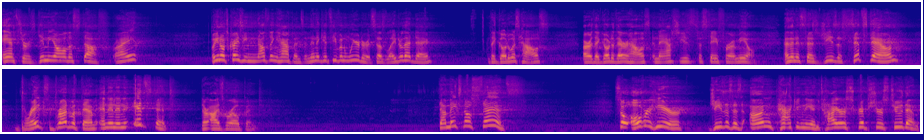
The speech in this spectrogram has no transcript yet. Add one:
answers, give me all the stuff, right? But you know what's crazy? Nothing happens. And then it gets even weirder. It says later that day, they go to his house, or they go to their house, and they ask Jesus to stay for a meal. And then it says Jesus sits down, breaks bread with them, and in an instant, their eyes were opened. That makes no sense. So over here, Jesus is unpacking the entire scriptures to them.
